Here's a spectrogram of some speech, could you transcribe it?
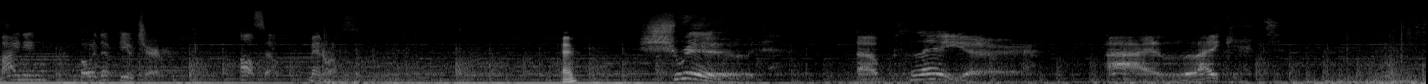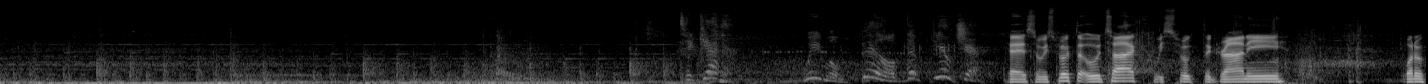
Mining for the future. Also, minerals. Okay. Shrewd. A player. I like it. Together, we will build the future. Okay, so we spoke to Otak. We spoke to Granny. What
